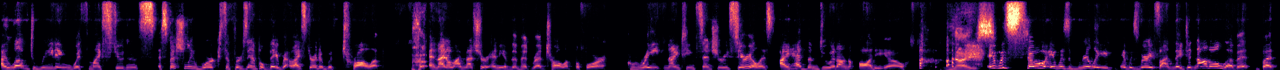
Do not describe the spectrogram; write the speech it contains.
I loved reading with my students, especially works. So, for example, they I started with Trollope, and I don't I'm not sure any of them had read Trollope before great 19th century serialists. I had them do it on audio. Nice. it was so, it was really, it was very fun. They did not all love it, but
